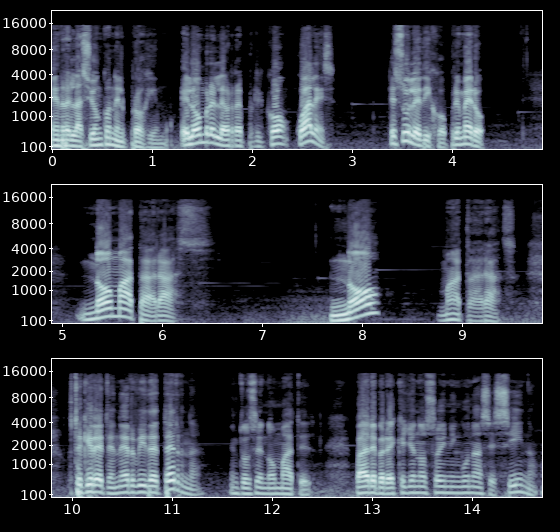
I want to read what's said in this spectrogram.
en relación con el prójimo. El hombre le replicó, ¿cuáles? Jesús le dijo, primero, no matarás. No matarás. Usted quiere tener vida eterna, entonces no mates. Padre, pero es que yo no soy ningún asesino.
